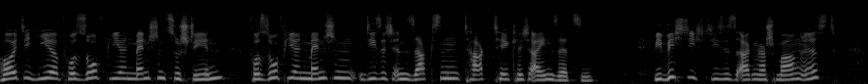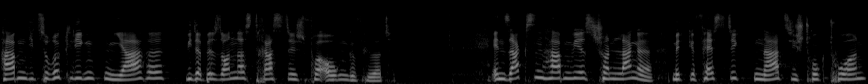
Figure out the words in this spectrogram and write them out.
heute hier vor so vielen Menschen zu stehen, vor so vielen Menschen, die sich in Sachsen tagtäglich einsetzen. Wie wichtig dieses Engagement ist, haben die zurückliegenden Jahre wieder besonders drastisch vor Augen geführt. In Sachsen haben wir es schon lange mit gefestigten Nazi-Strukturen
